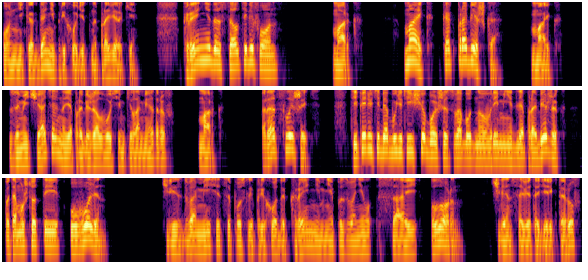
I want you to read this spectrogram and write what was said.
он никогда не приходит на проверки. Кренни достал телефон. Марк. «Майк, как пробежка?» Майк. «Замечательно, я пробежал 8 километров». Марк. Рад слышать. Теперь у тебя будет еще больше свободного времени для пробежек, потому что ты уволен. Через два месяца после прихода к Ренни мне позвонил Сай Лорн, член совета директоров,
